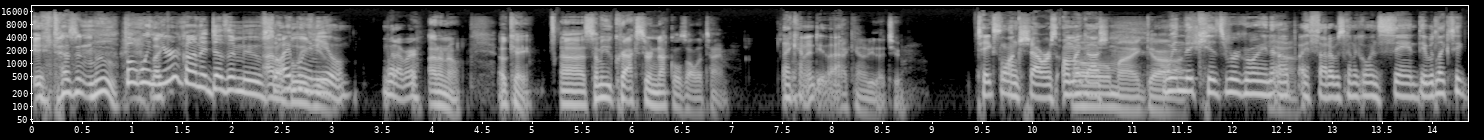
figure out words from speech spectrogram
it doesn't move. But when Like, you're gone, it doesn't move. I So don't I, blame you. you. Whatever. I don't know. Okay. Uh, somebody who cracks their knuckles all the time. I kind of do that. I kind of do that too. Takes long showers. Oh my gosh. oh my gosh. When the kids were growing Yeah. up, I thought I was going to go insane. They would like take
